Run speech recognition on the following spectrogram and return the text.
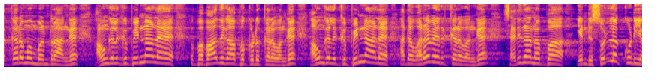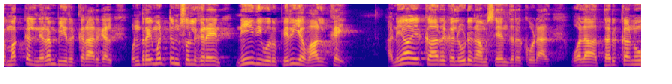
அக்கிரமம் பண்ணுறாங்க அவங்களுக்கு பின்னால் இப்போ பாதுகாப்பு கொடுக்குறவங்க அவங்களுக்கு பின்னால் அதை வரவேற்கிறவங்க. சரிதானப்பா என்று சொல்லக்கூடிய மக்கள் நிரம்பி இருக்கிறார்கள். ஒன்றை மட்டும் சொல்லுகிறேன் நீதி ஒரு பெரிய வாழ்க்கை. அநியாயக்காரர்களோடு நாம் சேர்ந்துடக்கூடாது. ஒலா தற்கனு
